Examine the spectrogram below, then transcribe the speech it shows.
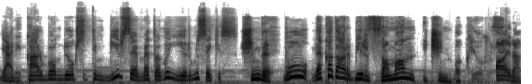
Yani karbondioksitin 1 ise metanın 28. Şimdi bu ne kadar bir zaman için bakıyoruz. Aynen.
